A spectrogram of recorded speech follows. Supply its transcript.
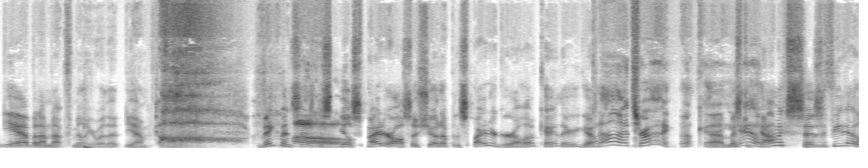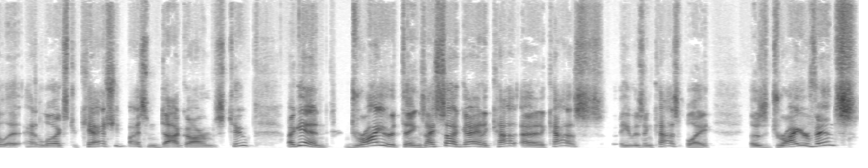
yeah, but I'm not familiar with it. Yeah. Oh, Vinkman says the Oh. Steel Spider also showed up in Spider Girl. Okay, there you go. no, that's right. Okay, Uh, Mr. yeah. Comics says if he had a, little extra cash, he'd buy some Doc Arms too. Again, dryer things. I saw a guy at a, co- at a cos. He was in cosplay. Those dryer vents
